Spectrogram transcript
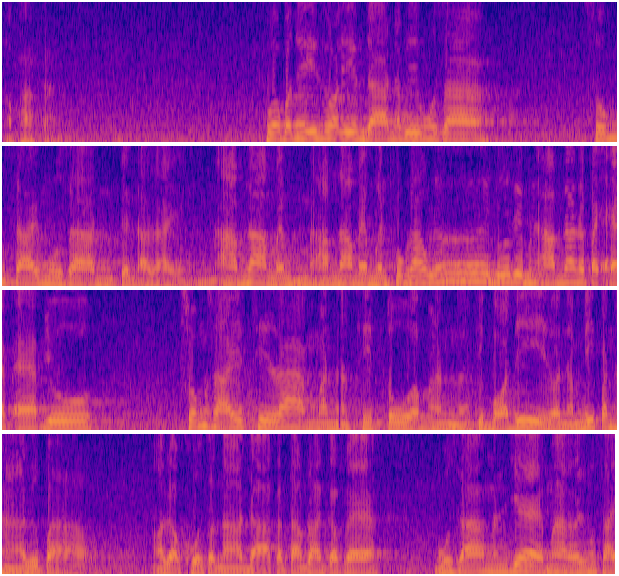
เอาผ้ากัน พวกบันิอิสราเอลด่านบีมูซา สงสัยมูซานเป็นอะไร อาบน้ำไม่อาบน้ำไม่เหมือนพวกเราเลย ดูสิมันอาบน้ำไปแอบแอบอยู่ สงสัยที่ร่างมันที่ตัวมันที่บอดี้มันมีปัญหาหรือเปล่าเอาเราโฆษณาด่ากันตามร้านกาแฟ มูซามันแย่มากเลยสงสัย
